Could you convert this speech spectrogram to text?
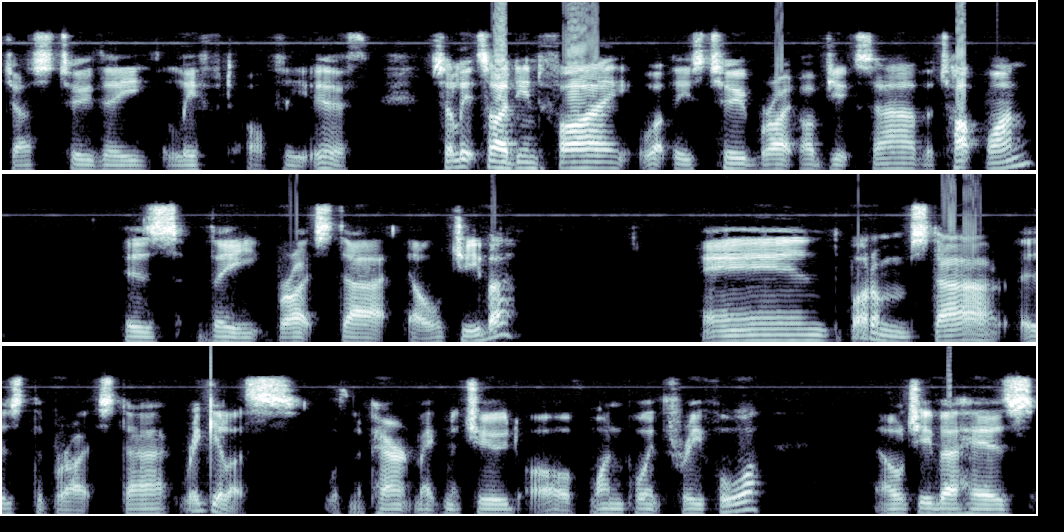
just to the left of the Earth. So let's identify what these two bright objects are. The top one is the bright star Algieba and the bottom star is the bright star Regulus with an apparent magnitude of 1.34. Algieba has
